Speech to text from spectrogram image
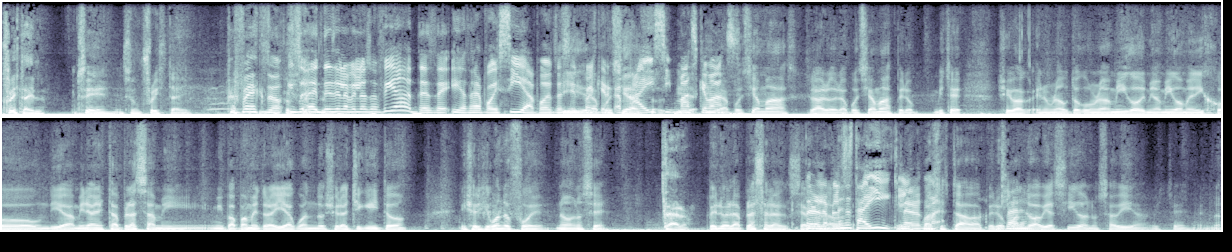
Freestyle. Sí, es un freestyle. Perfecto. Y so- desde la filosofía desde, y desde la poesía, puedes decir de la cualquier poesía- Ahí sí, y más de- que y de más. la poesía más, claro, de la poesía más, pero viste, yo iba en un auto con un amigo y mi amigo me dijo un día, mira, en esta plaza mi, mi papá me traía cuando yo era chiquito. Y yo dije, ¿cuándo fue? No, no sé. Claro. Pero la plaza la, se Pero la plaza está ahí, claro, espacio como- estaba, pero claro. cuándo había sido no sabía, ¿viste? No,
